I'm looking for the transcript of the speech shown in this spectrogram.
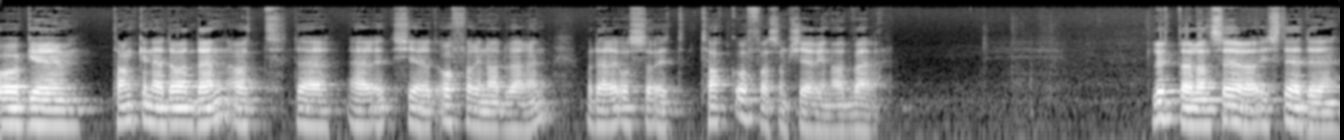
Og eh, tanken er da den at det et, skjer et offer i nadværen, og det er også et takkoffer som skjer i nadværen. Luther lanserer i stedet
